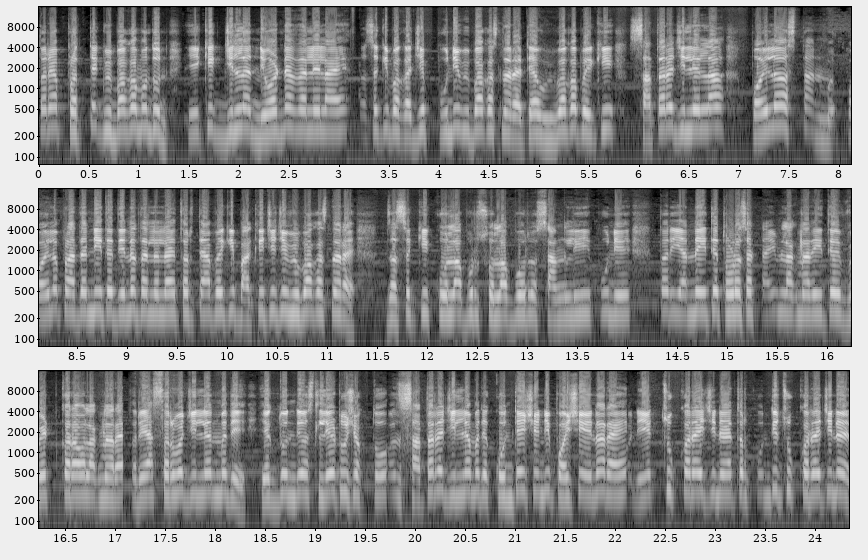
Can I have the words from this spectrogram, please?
तर या प्रत्येक विभागामधून एक एक जिल्हा निवडण्यात आलेला आहे. जसं की बघा जे पुणे विभाग असणार आहे त्या विभागापैकी सातारा जिल्ह्याला पहिलं स्थान म- पहिलं प्राधान्य इथे देण्यात आलेलं आहे. तर त्यापैकी बाकीचे जे विभाग असणार आहे जसं की कोल्हापूर सोलापूर सांगली पुणे तर यांना इथे थोडासा टाइम लागणार आहे. इथे वेट करावा लागणार आहे. तर या सर्व जिल्ह्यांमध्ये एक दोन दिवस लेट होऊ शकतो. पण सातारा जिल्ह्यामध्ये कोणत्याही क्षणी पैसे येणार आहे. पण एक चूक करायची नाही तर कोणती चूक करायची नाही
